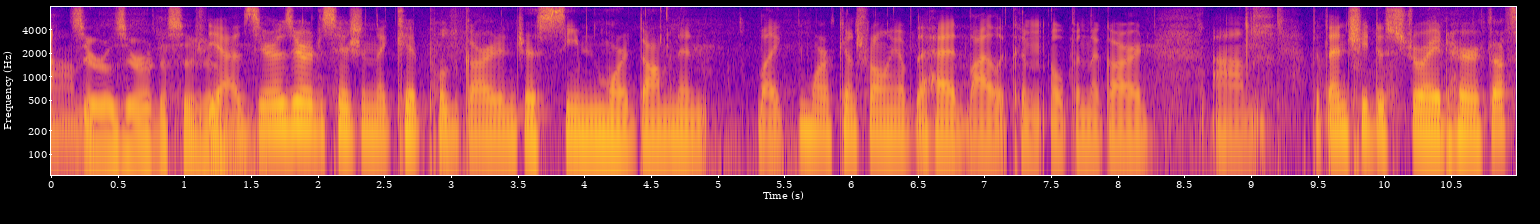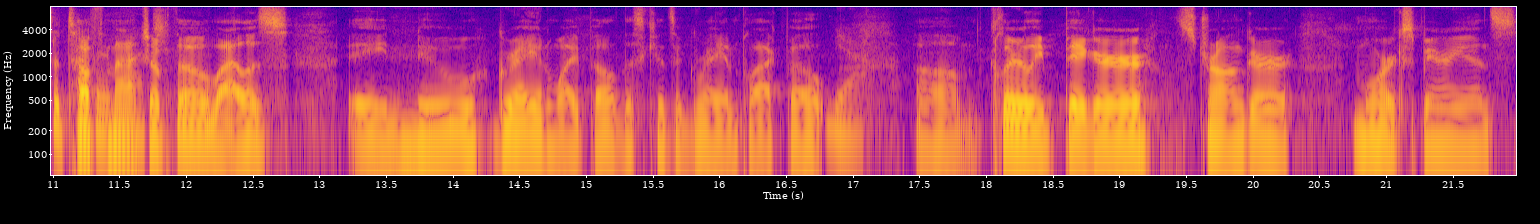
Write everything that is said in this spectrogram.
Um, Zero zero decision. Yeah, zero zero decision. The kid pulled guard and just seemed more dominant, like more controlling of the head. Lila couldn't open the guard, um, but then she destroyed her. That's a tough matchup, match. though. Lila's a new gray and white belt. This kid's a gray and black belt. Yeah, Um, clearly bigger, stronger, more experience,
